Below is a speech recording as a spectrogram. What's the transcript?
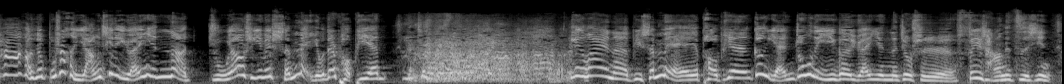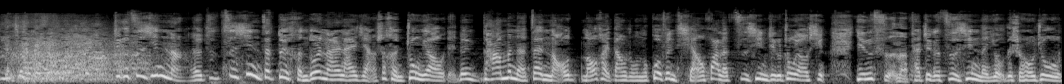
他好像不是很洋气的原因呢，主要是因为审美有点跑偏。另外呢，比审美跑偏更严重的一个原因呢，就是非常的自信。这个自信呢，呃，这自信在对很多男人来讲是很重要的。那他们呢，在脑脑海当中呢，过分强化了自信这个重要性，因此呢，他这个自信呢，有的时候就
